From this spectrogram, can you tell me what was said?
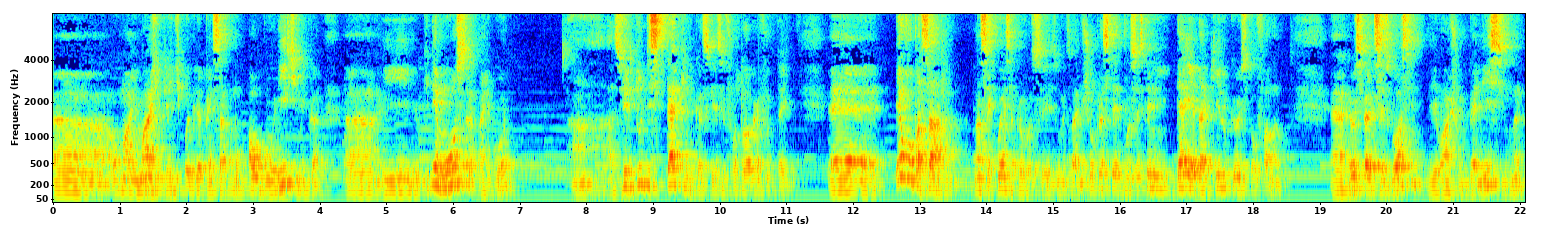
ah, uma imagem que a gente poderia pensar como algorítmica ah, e que demonstra, a rigor, as virtudes técnicas que esse fotógrafo tem. É, eu vou passar na sequência para vocês um slideshow para vocês terem ideia daquilo que eu estou falando. É, eu espero que vocês gostem, eu acho belíssimo, né?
